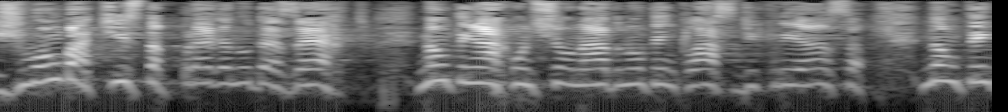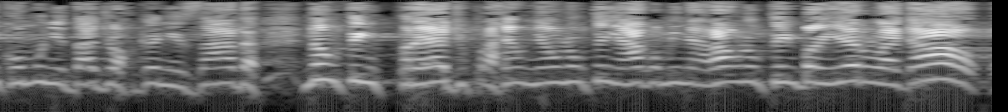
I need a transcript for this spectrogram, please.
João Batista prega no deserto. Não tem ar-condicionado, não tem classe de criança, não tem comunidade organizada, não tem prédio para reunião, não tem água mineral, não tem banheiro legal.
